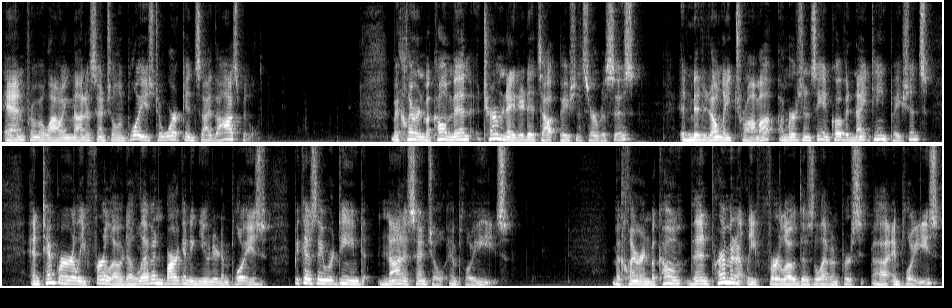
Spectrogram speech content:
and from allowing non essential employees to work inside the hospital. McLaren Macomb then terminated its outpatient services, admitted only trauma, emergency, and COVID 19 patients, and temporarily furloughed 11 bargaining unit employees because they were deemed non essential employees. McLaren Macomb then permanently furloughed those 11 pers- uh, employees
